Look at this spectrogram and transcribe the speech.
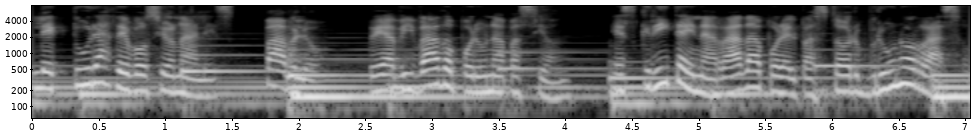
Lecturas devocionales. Pablo, reavivado por una pasión. Escrita y narrada por el pastor Bruno Razo.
